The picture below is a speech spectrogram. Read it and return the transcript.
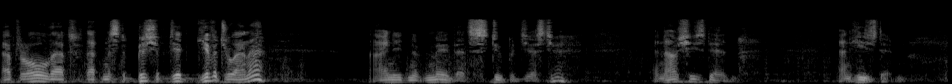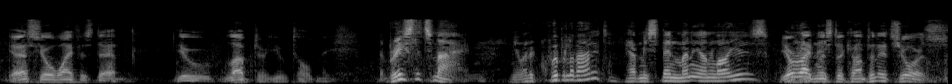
After all that, that Mr. Bishop did give it to Anna. I needn't have made that stupid gesture. And now she's dead. And he's dead. Yes, your wife is dead. You loved her, you told me. The bracelet's mine. You want to quibble about it? Have me spend money on lawyers? You're right, me- Mr. Compton. It's yours.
